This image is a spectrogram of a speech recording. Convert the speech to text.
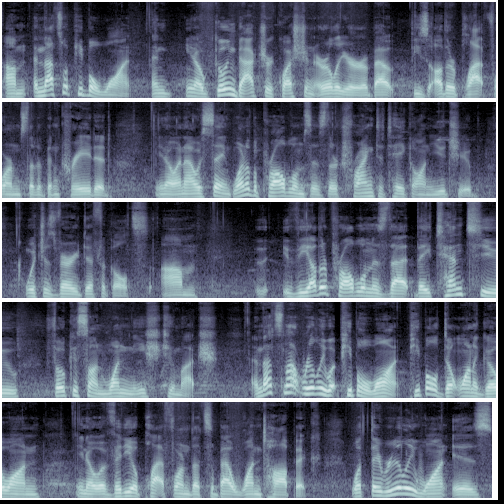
Um, and that's what people want. And, you know, going back to your question earlier about these other platforms that have been created, you know, and I was saying one of the problems is they're trying to take on YouTube, which is very difficult. Um, the other problem is that they tend to focus on one niche too much. And that's not really what people want. People don't want to go on, you know, a video platform that's about one topic. What they really want is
